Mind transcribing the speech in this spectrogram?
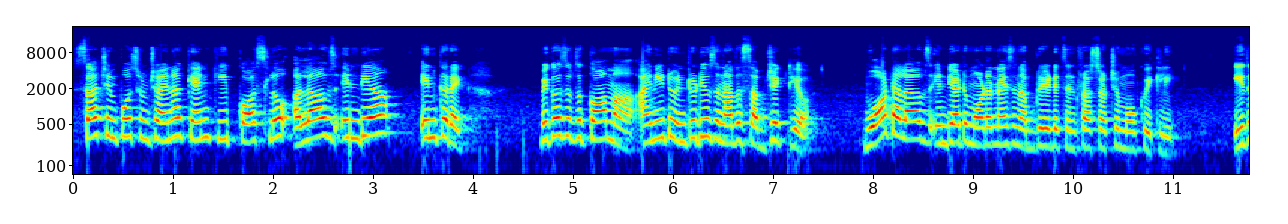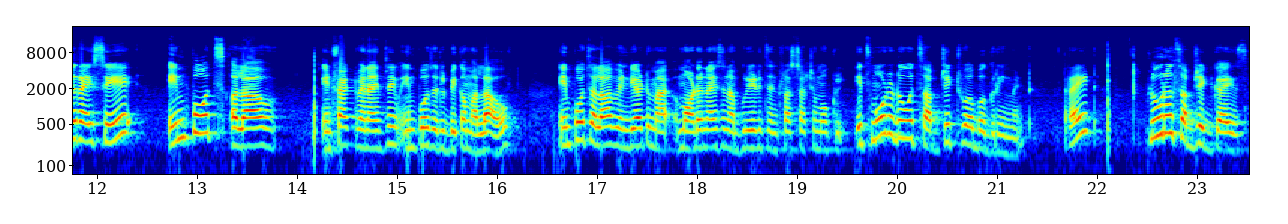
Such imports from China can keep costs low allows India incorrect. Because of the comma, I need to introduce another subject here. What allows India to modernize and upgrade its infrastructure more quickly? Either I say imports allow, in fact when I say imports it will become allow Imports allow India to modernize and upgrade its infrastructure more. It's more to do with subject verb agreement, right? Plural subject, guys.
